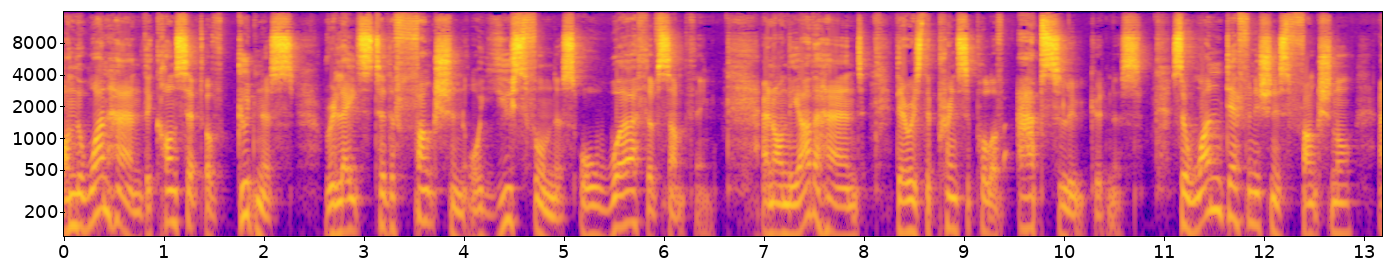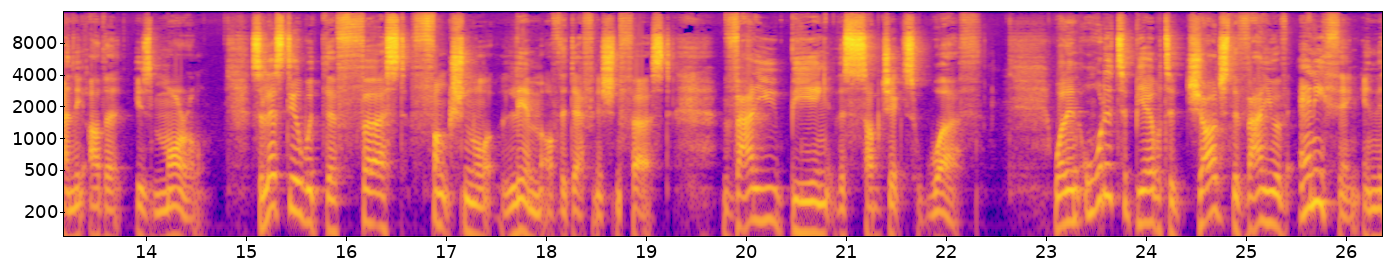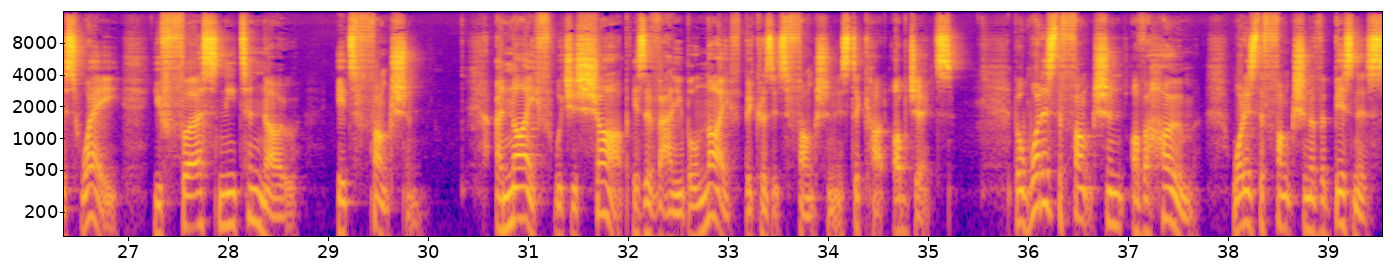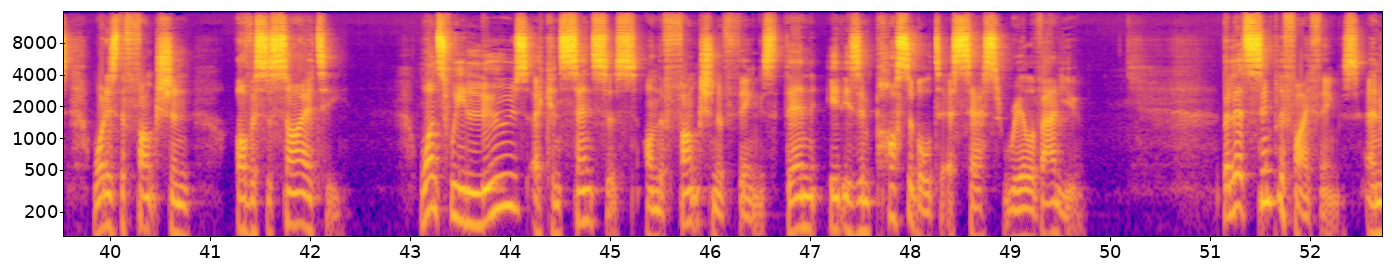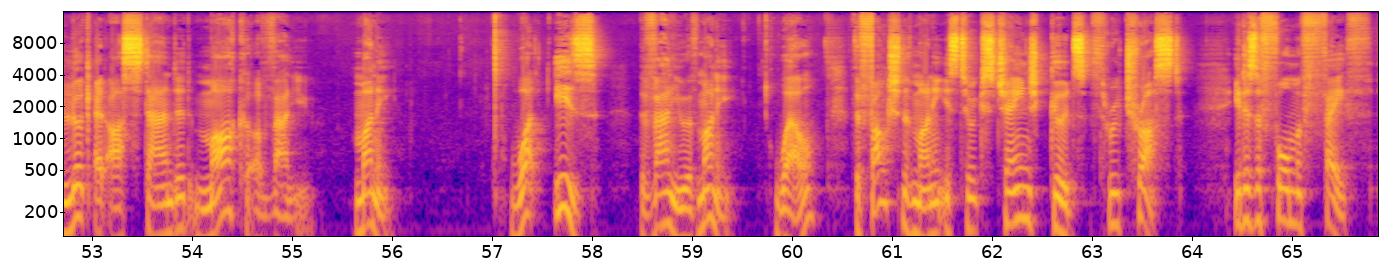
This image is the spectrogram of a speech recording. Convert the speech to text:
On the one hand, the concept of goodness relates to the function or usefulness or worth of something. And on the other hand, there is the principle of absolute goodness. So one definition is functional and the other is moral. So let's deal with the first functional limb of the definition first. Value being the subject's worth. Well, in order to be able to judge the value of anything in this way, you first need to know its function. A knife which is sharp is a valuable knife because its function is to cut objects. But what is the function of a home? What is the function of a business? What is the function of a society? Once we lose a consensus on the function of things, then it is impossible to assess real value. But let's simplify things and look at our standard marker of value money. What is the value of money? Well, the function of money is to exchange goods through trust. It is a form of faith.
